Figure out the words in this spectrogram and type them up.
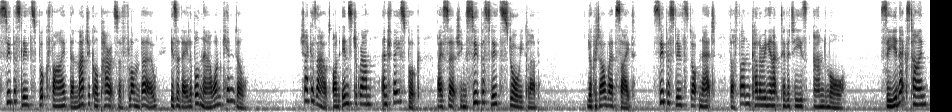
Super Sleuth's Book 5, The Magical Parrots of Flambeau, is available now on Kindle. Check us out on Instagram and Facebook by searching Super Sleuth Story Club. Look at our website, supersleuths.net, for fun colouring and activities and more. See you next time!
